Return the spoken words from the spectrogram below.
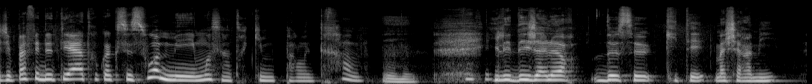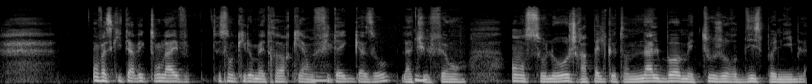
j'ai pas fait de théâtre ou quoi que ce soit, mais moi, c'est un truc qui me parle grave. Mhm. Il est déjà l'heure de se quitter, ma chère amie. On va se quitter avec ton live 200 km/h qui est en fit avec Gazo. Là, tu le fais en, en solo. Je rappelle que ton album est toujours disponible.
